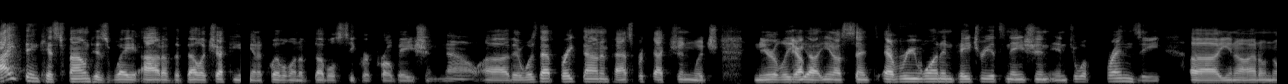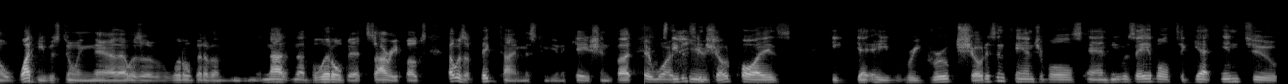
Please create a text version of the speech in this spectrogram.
I think has found his way out of the Belichickian equivalent of double secret probation. Now uh, there was that breakdown in pass protection, which nearly Yep. uh, you know sent everyone in Patriots Nation into a frenzy. Uh, you know I don't know what he was doing there. That was a little bit of a not not a little bit. Sorry, folks. That was a big time miscommunication. But It was Stevenson huge. showed poise. He he regrouped, showed his intangibles, and he was able to get into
